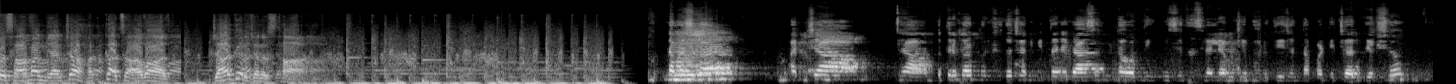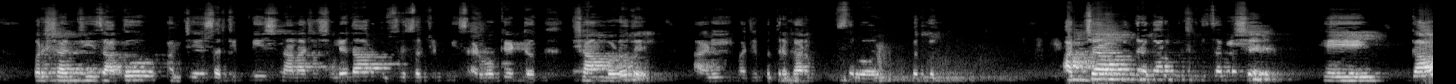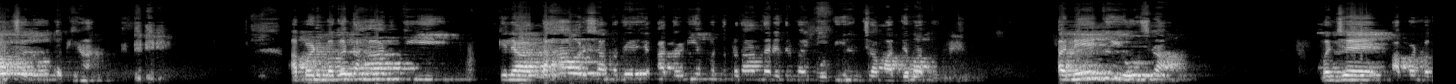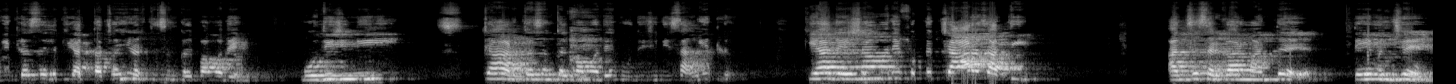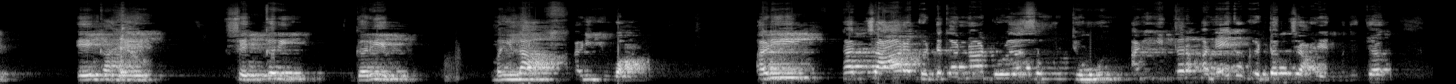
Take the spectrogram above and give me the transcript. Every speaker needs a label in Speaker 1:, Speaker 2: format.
Speaker 1: सर्वसामान्यांच्या हक्काचा आवाज जागर जनस्थान.
Speaker 2: नमस्कार. आजच्या या पत्रकार परिषदेच्या निमित्ताने व्यासपीठावरती उपस्थित असलेले आमचे भारतीय जनता पार्टीचे अध्यक्ष प्रशांतजी जाधव आमचे सरचिटणीस नानाजी शिलेदार दुसरे सरचिटणीस ऍडव्होकेट श्याम बडोदे आणि माझे पत्रकार सर्व बदल आजच्या पत्रकार परिषदेचा विषय हे गाव चलो अभियान. आपण बघत आहात की गेल्या दहा वर्षामध्ये आदरणीय पंतप्रधान नरेंद्रभाई मोदी यांच्या माध्यमातून अनेक योजना म्हणजे आपण बघितलं असेल की आत्ताच्याही अर्थसंकल्पामध्ये मोदीजींनी त्या अर्थसंकल्पामध्ये मोदीजींनी सांगितलं की या देशामध्ये फक्त चार जाती आमचं सरकार मानतंय. ते म्हणजे एक आहे शेतकरी गरीब महिला आणि युवा. आणि ह्या चार घटकांना डोळ्यासमोर ठेवून आणि इतर अनेक घटक जे आहेत म्हणजे त्या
